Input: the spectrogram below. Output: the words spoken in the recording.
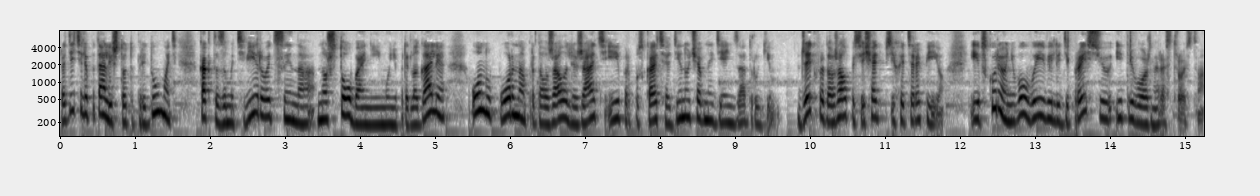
Родители пытались что-то придумать, как-то замотивировать сына, но что бы они ему не предлагали, он упорно продолжал лежать и пропускать один учебный день за другим. Джейк продолжал посещать психотерапию, и вскоре у него выявили депрессию и тревожное расстройство.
